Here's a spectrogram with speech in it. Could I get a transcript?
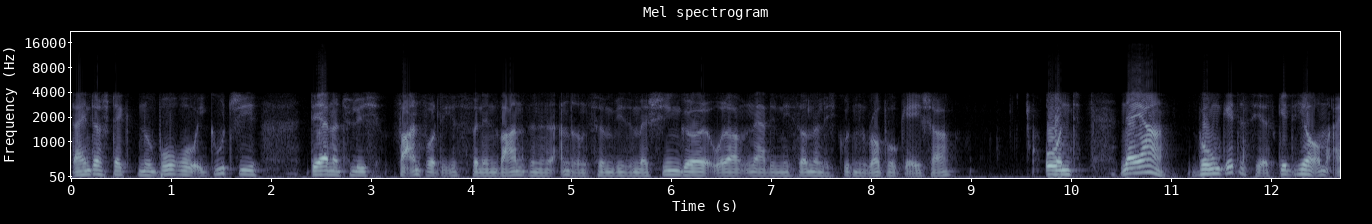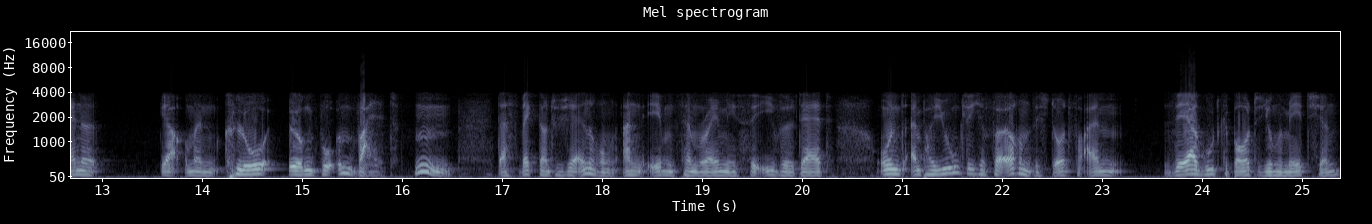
Dahinter steckt Noboru Iguchi, der natürlich verantwortlich ist für den Wahnsinn in anderen Filmen wie The Machine Girl oder naja, den nicht sonderlich guten Robo Geisha. Und naja, worum geht es hier? Es geht hier um eine, ja, um ein Klo irgendwo im Wald. Hm, das weckt natürlich Erinnerungen an eben Sam Raimi's The Evil Dead und ein paar Jugendliche verirren sich dort, vor allem sehr gut gebaute junge Mädchen.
